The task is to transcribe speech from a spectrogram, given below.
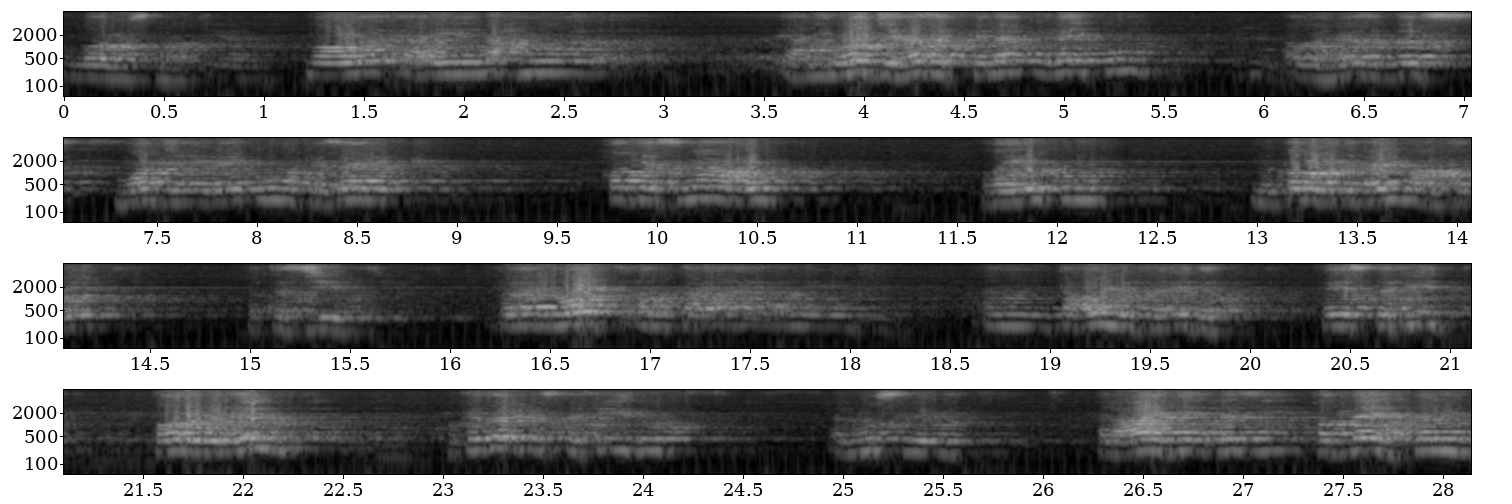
الله المستعان ما هو يعني نحن يعني نوجه هذا الكلام إليكم أو يعني هذا الدرس موجه إليكم وكذلك قد يسمعه غيركم من طلبة العلم عن طريق التسجيل. فنود أن يعني أن تعم الفائدة فيستفيد طالب العلم وكذلك يستفيد المسلم العادي الذي قد لا يهتم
